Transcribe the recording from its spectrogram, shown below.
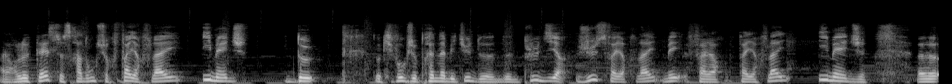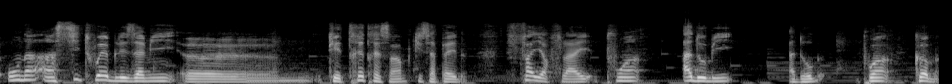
Alors le test, ce sera donc sur Firefly Image 2. Donc il faut que je prenne l'habitude de, ne plus dire juste Firefly, mais Firefly Image. Euh, on a un site web, les amis, euh, qui est très très simple, qui s'appelle firefly.adobe.com.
